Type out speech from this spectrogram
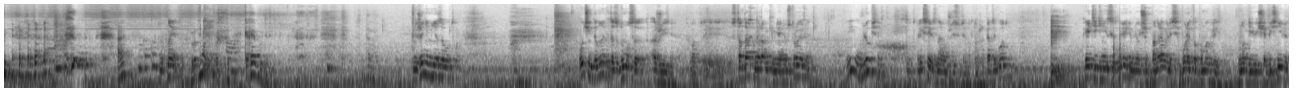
А? Вот на это. Вот на эту. Какая будет? Женя меня зовут. Очень давно я когда задумался о жизни. Вот, стандартные рамки меня не устроили. И увлекся. Вот, Алексея знаю уже действительно вот, уже пятый год. Эти единицы измерения мне очень понравились и более того помогли. Многие вещи объяснили.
